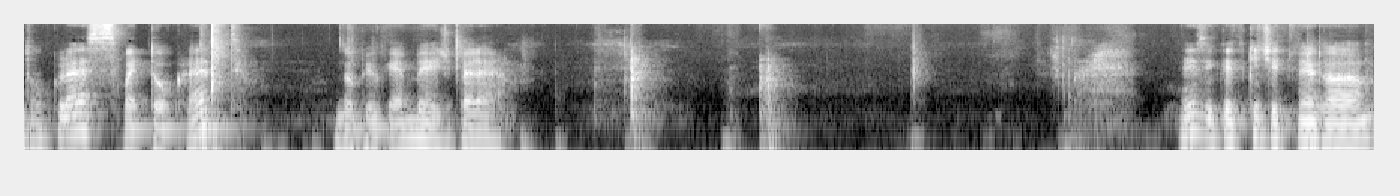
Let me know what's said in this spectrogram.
tok lesz, vagy tok lett. Dobjuk ebbe is bele. Nézzük egy kicsit meg a,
